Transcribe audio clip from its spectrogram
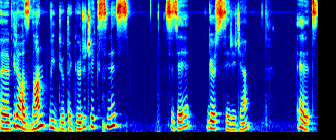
e, birazdan videoda göreceksiniz. Size göstereceğim. Evet.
